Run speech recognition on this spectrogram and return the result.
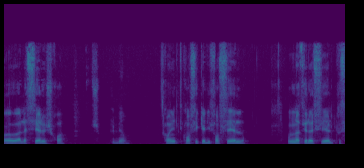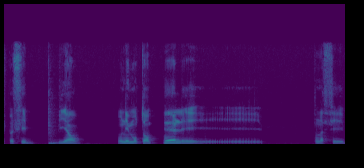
euh, à la CL, je crois. Je sais plus bien. Quand on, est- quand on s'est qualifié en CL, on a fait la CL, tout se passait bien. On est monté en PL et on a fait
